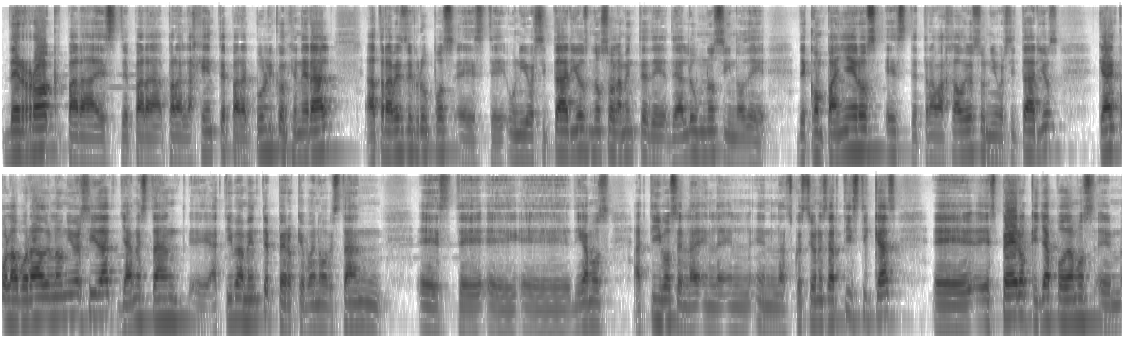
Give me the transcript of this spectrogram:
de rock para, este, para, para, la gente, para el público en general, a través de grupos este, universitarios, no solamente de, de alumnos, sino de, de compañeros, este, trabajadores universitarios que han colaborado en la universidad, ya no están eh, activamente, pero que bueno, están, este, eh, eh, digamos, activos en, la, en, las cuestiones artísticas. espero que ya podamos em,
